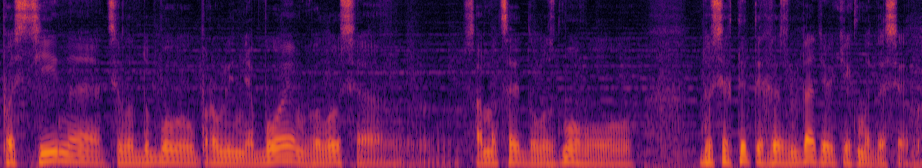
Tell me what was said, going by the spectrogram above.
Постійне цілодобове управління боєм велося саме це дало змогу досягти тих результатів, яких ми досягли.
